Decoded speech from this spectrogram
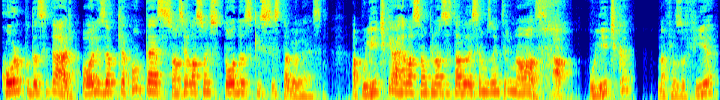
corpo da cidade. Polis é o que acontece, são as relações todas que se estabelecem. A política é a relação que nós estabelecemos entre nós. A política, na filosofia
